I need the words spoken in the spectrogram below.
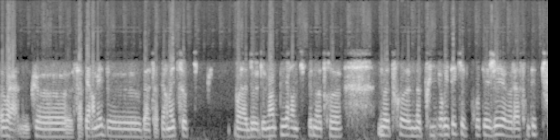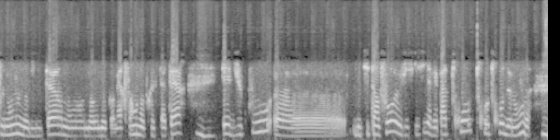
Euh, voilà, donc euh, ça permet de, bah, ça permet de se voilà, de, de maintenir un petit peu notre notre notre priorité qui est de protéger euh, la santé de tout le monde, nos visiteurs, nos, nos, nos commerçants, nos prestataires. Mhm. Et du coup, euh, une petite info, euh, jusqu'ici, il n'y avait pas trop trop trop de monde. Mhm.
